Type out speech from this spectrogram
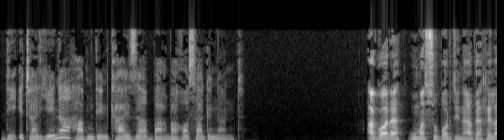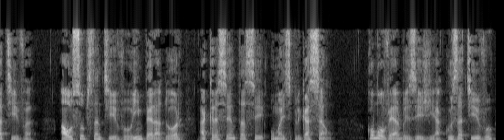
Die Italiener haben den Kaiser Barbarossa genannt. Agora, uma subordinada relativa. Ao substantivo imperador acrescenta-se uma explicação. Como o verbo exige acusativo,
